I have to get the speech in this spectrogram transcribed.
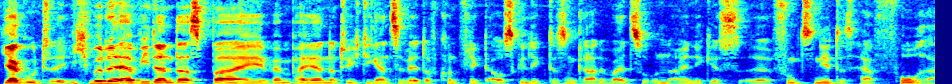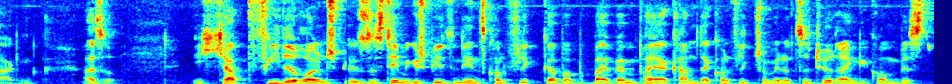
Ja gut, ich würde erwidern, dass bei Vampire natürlich die ganze Welt auf Konflikt ausgelegt ist und gerade weil es so uneinig ist, äh, funktioniert das hervorragend. Also, ich habe viele Rollenspielsysteme gespielt, in denen es Konflikt gab, aber bei Vampire kam der Konflikt schon, wenn du zur Tür reingekommen bist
